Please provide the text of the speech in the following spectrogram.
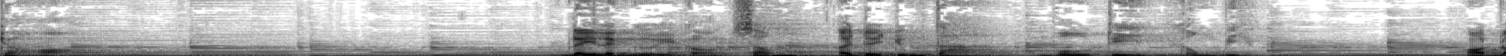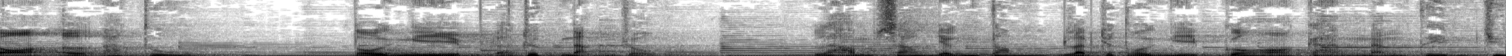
cho họ. Đây là người còn sống Ở đời chúng ta vô tri không biết. Họ đỏ ở ác thú. Tội nghiệp đã rất nặng rồi. Làm sao nhẫn tâm Làm cho tội nghiệp của họ càng nặng thêm chứ?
